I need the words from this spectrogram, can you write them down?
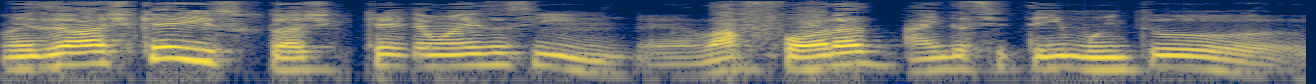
mas eu acho que é isso. Eu acho que é mais assim, é, lá fora ainda se tem muito.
